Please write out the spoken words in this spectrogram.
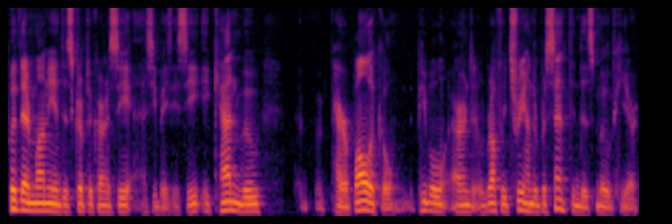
put their money in this cryptocurrency. As you basically see, it can move parabolical. People earned roughly 300% in this move here,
